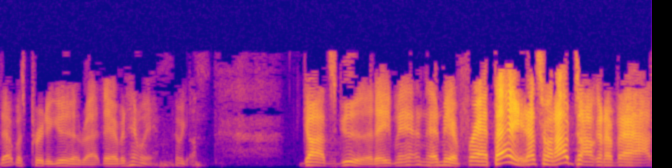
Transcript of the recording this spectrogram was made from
That was pretty good right there. But anyway, here we go. God's good, amen. Had me a frappe. That's what I'm talking about.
